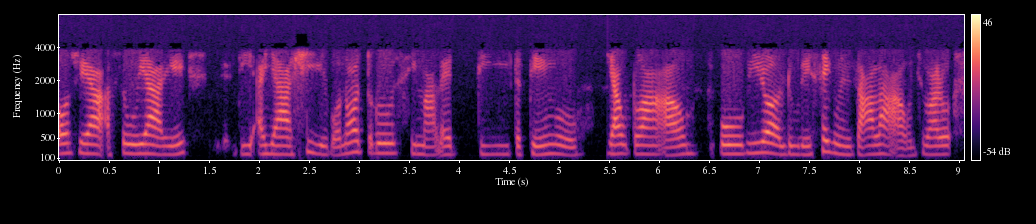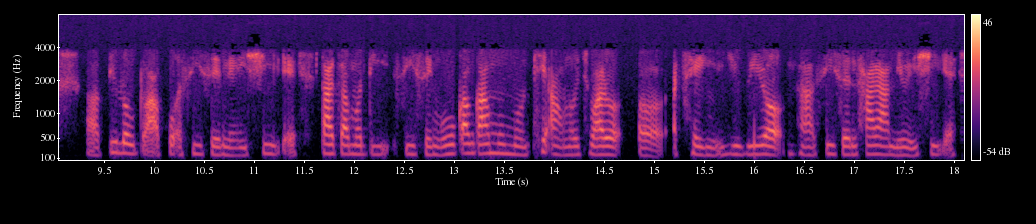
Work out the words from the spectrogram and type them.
အော်စတြေးလျအစိုးရတွေဒီအရာရှိတွေပေါ့နော်သူတို့စီမှာလည်းဒီတည်င်းကိုရောက်သွားအောင်ပို့ပြီးတော့လူတွေစိတ်ဝင်စားလာအောင်ကျမတို့ပြုလုပ်သွားဖို့အစီအစဉ်တွေရှိတယ်။ဒါကြောင့်မို့ဒီအစီအစဉ်ကိုကောင်းကောင်းမွန်မွန်ဖြစ်အောင်လို့ကျမတို့အချိန်ယူပြီးတော့စီစဉ်ထားတာမျိုးရှိတယ်။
